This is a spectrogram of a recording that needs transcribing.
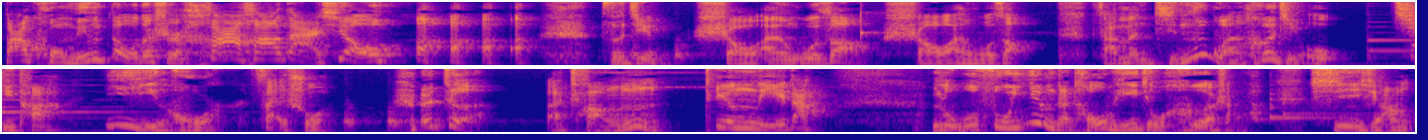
把孔明逗的是哈哈大笑。哈哈哈哈子敬，稍安勿躁，稍安勿躁，咱们尽管喝酒，其他一会儿再说。呃，这。啊，成，听你的。鲁肃硬着头皮就喝上了，心想：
